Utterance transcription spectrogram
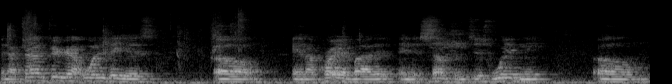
And I try to figure out what it is. Um, and I pray about it, and it's something just with me. Um,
